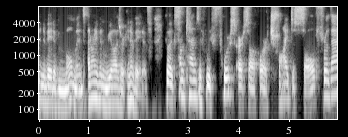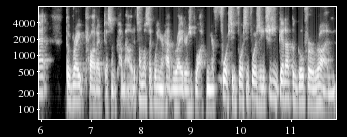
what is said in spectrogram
innovative moments i don't even realize are innovative. But like sometimes if we force ourselves or try to solve for that the right product doesn't come out. It's almost like when you have writer's block and you're forcing forcing forcing you should just get up and go for a run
